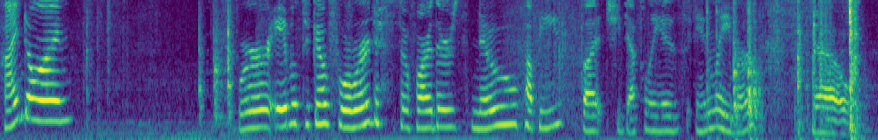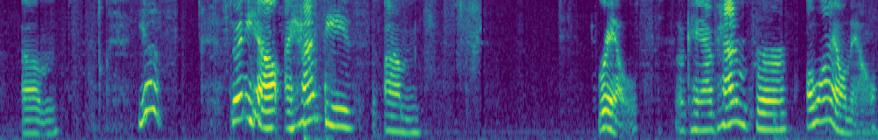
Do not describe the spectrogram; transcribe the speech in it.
Hi, Dawn. We're able to go forward. So far, there's no puppies, but she definitely is in labor. So, um, yeah. So anyhow, I had these um, rails. Okay, I've had them for a while now.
